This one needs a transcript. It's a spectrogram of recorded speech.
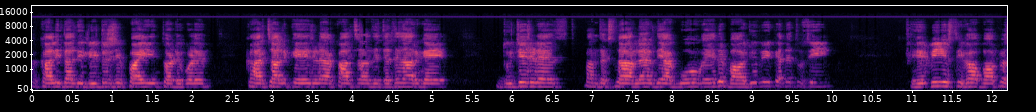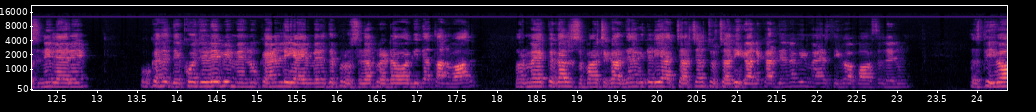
ਅਕਾਲੀ ਦਲ ਦੀ ਲੀਡਰਸ਼ਿਪ ਆਈ, ਤੁਹਾਡੇ ਕੋਲੇ ਕਾਰ ਚੱਲ ਕੇ ਜਿਹੜਾ ਅਕਾਲ ਸਾਹਿਬ ਦੇ ਜਥੇਦਾਰ ਗਏ, ਦੂਜੇ ਜਿਹੜੇ ਪੰਥਕ ਸੁਧਾਰ ਲਹਿਰ ਦੇ ਆਗੂ ਹੋ ਗਏ, ਇਹਦੇ ਬਾਵਜੂਦ ਵੀ ਕਹਿੰਦੇ ਤੁਸੀਂ ਫਿਰ ਵੀ ਅਸਤੀਫਾ ਵਾਪਸ ਨਹੀਂ ਲੈ ਰਹੇ। ਉਹ ਕਹਿੰਦੇ, ਦੇਖੋ, ਜਿਹੜੇ ਵੀ ਮੈਨੂੰ ਕਹਿਣ ਲਈ ਆਏ, ਮੇਰੇ ਤੇ ਭਰੋਸੇ ਦਾ ਪ੍ਰਗਟਾਵਾ ਕੀਤਾ, ਧੰਨਵਾਦ। ਪਰ ਮੈਂ ਇੱਕ ਗੱਲ ਸਪਸ਼ਟ ਕਰ ਦਿਆਂ ਕਿ ਜਿਹੜੀ ਆ ਚਰਚਾ ਚੁਰਚਾ ਦੀ ਗੱਲ ਕਰਦੇ ਆ ਨਾ ਵੀ ਮੈਂ ਅਸਤੀਫਾ ਵਾਪਸ ਲੈ ਲੂੰ ਅਸਤੀਫਾ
